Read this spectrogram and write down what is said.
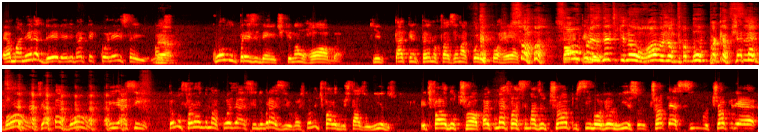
é a maneira dele. Ele vai ter que colher isso aí. Mas é. como um presidente que não rouba, que está tentando fazer uma coisa correta. só só tá, um presidente que não rouba já tá bom pra cacete. Já tá bom, já tá bom. E assim, estamos falando de uma coisa assim do Brasil, mas quando a gente fala dos Estados Unidos, a gente fala do Trump. Aí começa a falar assim, mas o Trump se envolveu nisso, o Trump é assim, o Trump é.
